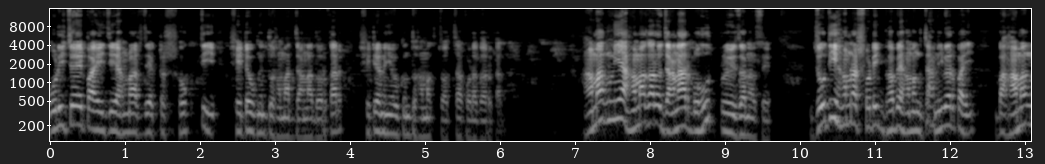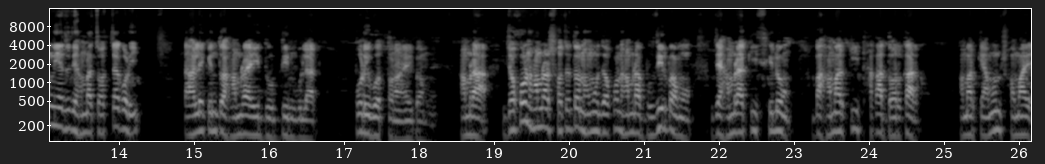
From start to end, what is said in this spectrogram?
পরিচয় পাই, যে আমার যে একটা শক্তি, সেটাও কিন্তু আমার জানা দরকার। সেটা নিয়েও কিন্তু আমাকে চর্চা করা দরকার। আমাক নিয়ে আমাক আরও জানার বহুত প্রয়োজন আছে। যদি আমরা সঠিকভাবে আমাক জানিবার পাই বা হামাক নিয়ে যদি আমরা চর্চা করি, তাহলে কিন্তু আমরা এই দুর্দিনগুলার পরিবর্তন আনি পাবো আমরা যখন আমরা সচেতন হমো, যখন আমরা বুঝির পামো যে আমরা কি ছিল বা আমার কি থাকা দরকার, আমার কেমন সময়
